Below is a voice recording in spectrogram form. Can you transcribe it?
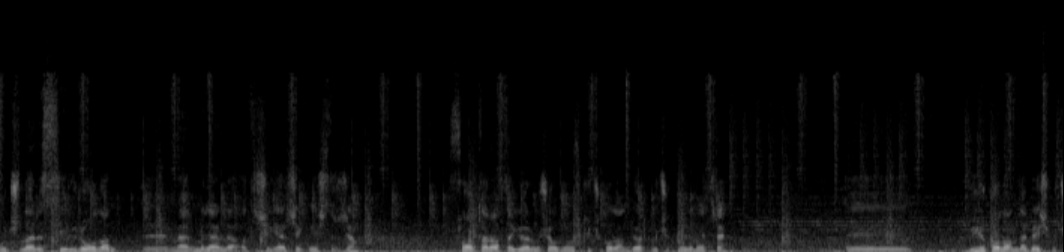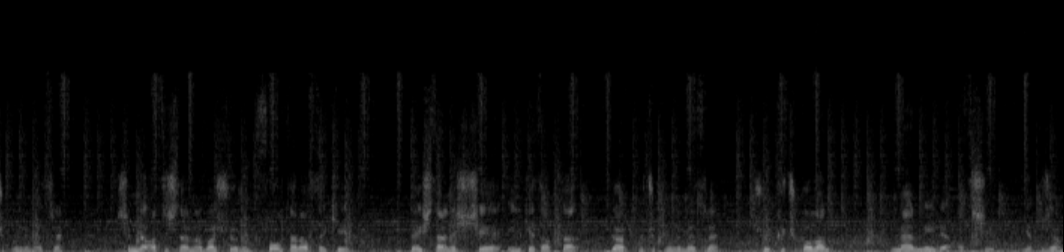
uçları sivri olan e, mermilerle atışı gerçekleştireceğim. Sol tarafta görmüş olduğunuz küçük olan 4,5 mm. Ee, büyük olan da 5,5 mm. Şimdi atışlarına başlıyorum. Sol taraftaki 5 tane şişeye ilk etapta 4,5 mm şu küçük olan mermi ile atışı yapacağım.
